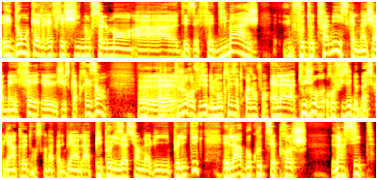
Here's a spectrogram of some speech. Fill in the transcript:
et donc elle réfléchit non seulement à des effets d'image, une photo de famille, ce qu'elle n'a jamais fait euh, jusqu'à présent, euh, elle a toujours refusé de montrer ses trois enfants. Elle a toujours refusé de basculer un peu dans ce qu'on appelle bien la pipolisation de la vie politique. Et là, beaucoup de ses proches l'incitent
